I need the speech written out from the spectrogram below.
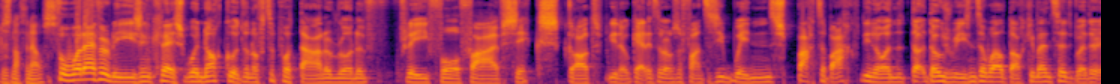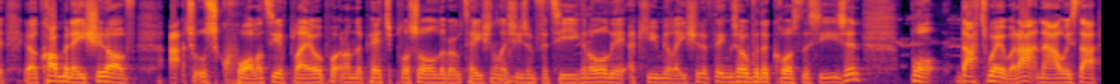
There's nothing else. For whatever reason, Chris, we're not good enough to put down a run of three, four, five, six. God, you know, get into those of fantasy wins back to back. You know, and th- those reasons are well documented. Whether you know, a combination of actual quality of player we're putting on the pitch, plus all the rotational issues and fatigue and all the accumulation of things over the course of the season. But that's where we're at now. Is that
